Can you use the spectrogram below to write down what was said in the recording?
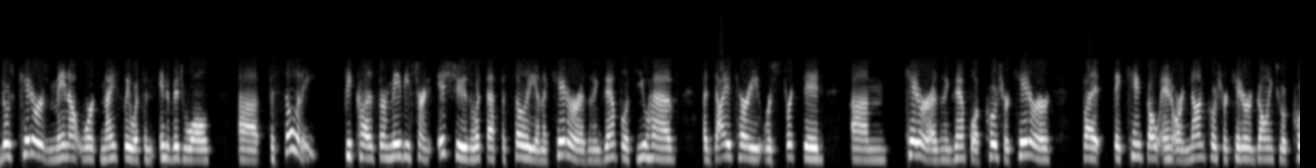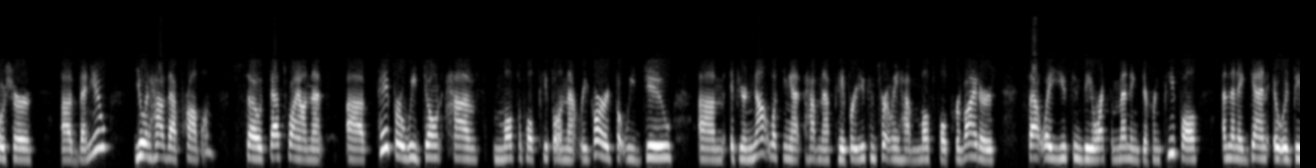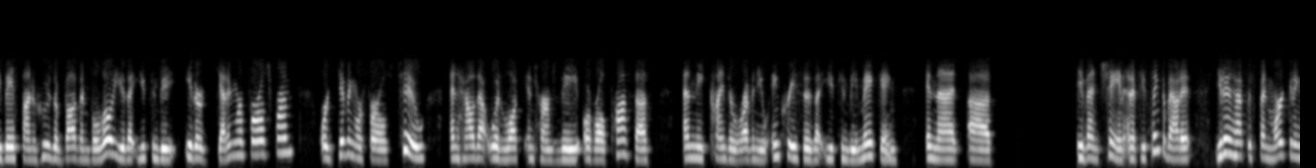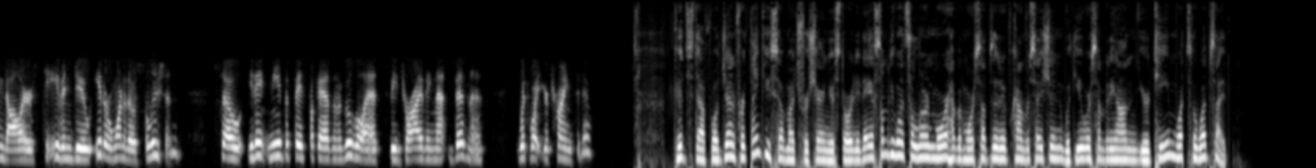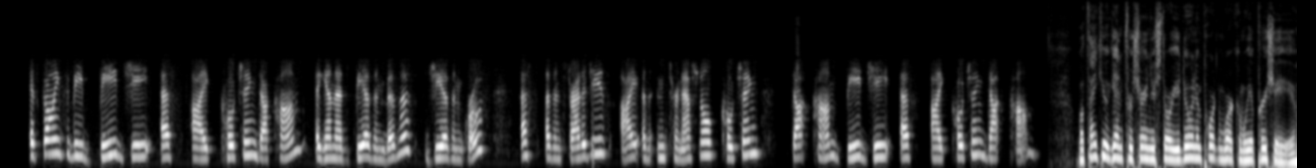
those caterers may not work nicely with an individual uh, facility because there may be certain issues with that facility and the caterer. As an example, if you have a dietary restricted um, caterer, as an example, a kosher caterer, but they can't go in, or a non kosher caterer going to a kosher uh, venue, you would have that problem. So that's why on that uh, paper, we don't have multiple people in that regard, but we do. Um, if you're not looking at having that paper, you can certainly have multiple providers. So that way you can be recommending different people. And then again, it would be based on who's above and below you that you can be either getting referrals from or giving referrals to, and how that would look in terms of the overall process and the kinds of revenue increases that you can be making in that uh, event chain. And if you think about it, you didn't have to spend marketing dollars to even do either one of those solutions. So you didn't need the Facebook ads and the Google ads to be driving that business with what you're trying to do. Good stuff. Well, Jennifer, thank you so much for sharing your story today. If somebody wants to learn more, have a more substantive conversation with you or somebody on your team, what's the website? It's going to be bgsicoaching.com. Again, that's B as in business, G as in growth, S as in strategies, I as in international coaching.com, bgsicoaching.com. Well, thank you again for sharing your story. You're doing important work and we appreciate you.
